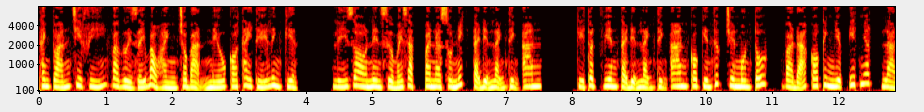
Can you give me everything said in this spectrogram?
Thanh toán chi phí và gửi giấy bảo hành cho bạn nếu có thay thế linh kiện. Lý do nên sửa máy giặt Panasonic tại Điện lạnh Thịnh An. Kỹ thuật viên tại Điện lạnh Thịnh An có kiến thức chuyên môn tốt và đã có kinh nghiệm ít nhất là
